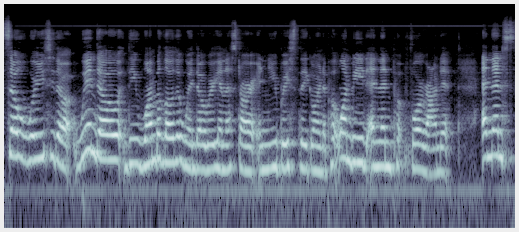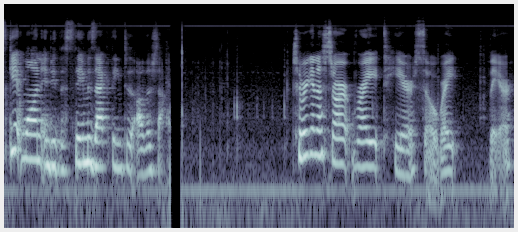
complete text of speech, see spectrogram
so where you see the window, the one below the window, we're to start and you're basically going to put one bead and then put four around it and then skip one and do the same exact thing to the other side. So we're gonna start right here, so right there.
